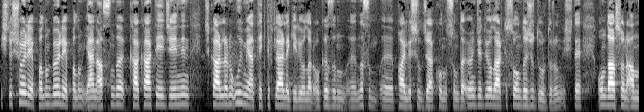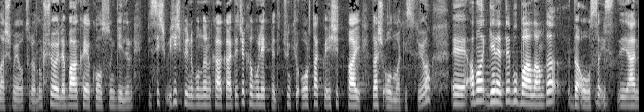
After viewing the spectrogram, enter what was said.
işte şöyle yapalım böyle yapalım yani aslında KKTC'nin çıkarlarına uymayan tekliflerle geliyorlar o gazın e, nasıl e, paylaşılacağı konusunda. Önce diyorlar ki sondajı durdurun işte ondan sonra anlaşmaya oturalım şöyle bankaya konsun gelir. Biz hiç, hiçbirini bunların KKTC kabul etmedik. Çünkü ortak ve eşit paydaş olmak istiyor. Ee, ama gene de bu bağlamda da olsa yani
